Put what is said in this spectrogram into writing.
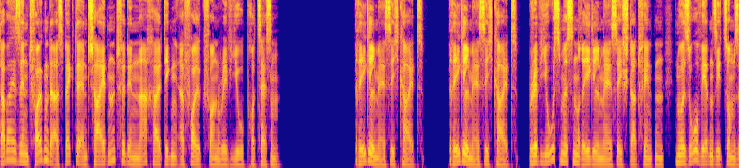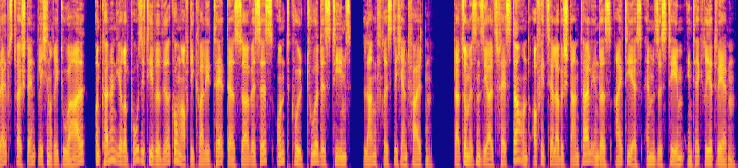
Dabei sind folgende Aspekte entscheidend für den nachhaltigen Erfolg von Review-Prozessen: Regelmäßigkeit. Regelmäßigkeit Reviews müssen regelmäßig stattfinden, nur so werden sie zum selbstverständlichen Ritual und können ihre positive Wirkung auf die Qualität der Services und Kultur des Teams langfristig entfalten. Dazu müssen sie als fester und offizieller Bestandteil in das ITSM-System integriert werden.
